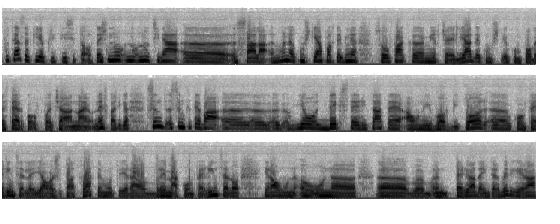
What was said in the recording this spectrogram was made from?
putea să fie plictisitor. Deci nu, nu, nu ținea uh, sala în mână, cum știa foarte bine să o facă Mircea Eliade, cum, știe, cum povestea că o făcea Naionescu, adică sunt, sunt câteva, uh, uh, e o dexteritate a unui vorbitor, uh, conferințele i-au ajutat foarte mult, era vremea conferințelor, era un, un uh, uh, în perioada interbelică era,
